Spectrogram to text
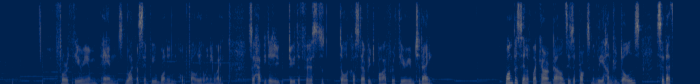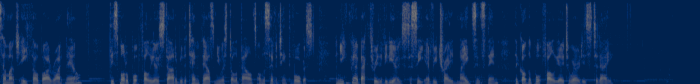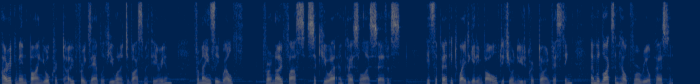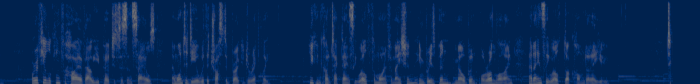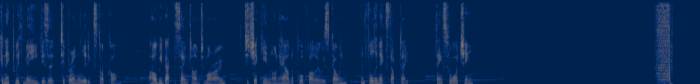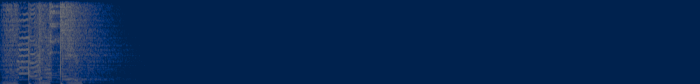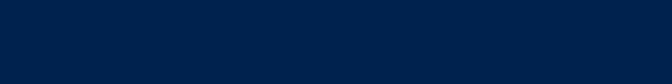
for Ethereum, and like I said, we want in the portfolio anyway. So happy to do the first dollar cost average buy for Ethereum today. 1% of my current balance is approximately $100, so that's how much ETH I'll buy right now. This model portfolio started with a 10,000 US dollar balance on the 17th of August, and you can go back through the videos to see every trade made since then that got the portfolio to where it is today. I recommend buying your crypto, for example, if you wanted to buy some Ethereum, from Ainslie Wealth for a no fuss, secure, and personalised service. It's the perfect way to get involved if you're new to crypto investing and would like some help from a real person, or if you're looking for higher value purchases and sales and want to deal with a trusted broker directly. You can contact Ainslie Wealth for more information in Brisbane, Melbourne, or online at ainsliewealth.com.au. To connect with me, visit tipperanalytics.com. I'll be back the same time tomorrow to check in on how the portfolio is going and for the next update. Thanks for watching.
